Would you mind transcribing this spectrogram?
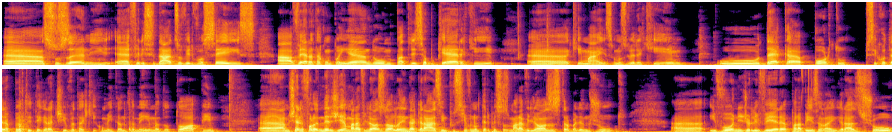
Ah, Suzane, é, felicidades ouvir vocês. A Vera tá acompanhando. Patrícia Albuquerque. Ah, quem mais? Vamos ver aqui. O Deca Porto, psicoterapeuta integrativa, tá aqui comentando também, mandou top. Ah, a Michelle falou: energia maravilhosa do Alain e da Grazi. Impossível não ter pessoas maravilhosas trabalhando junto. Ah, Ivone de Oliveira, parabéns Alain e Grazi, show.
